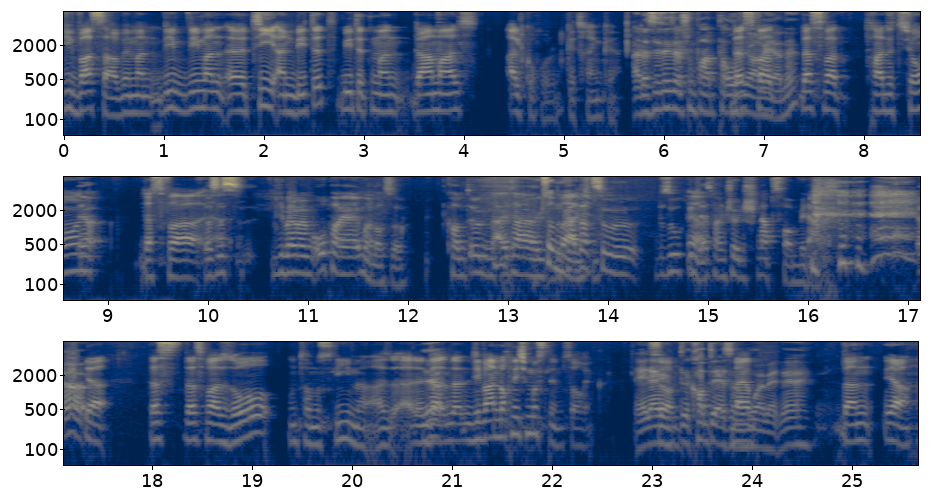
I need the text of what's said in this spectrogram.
wie Wasser, wenn man wie, wie man äh, Tee anbietet, bietet man damals Alkoholgetränke. ah, das ist jetzt ja schon ein paar tausend Das Jahre war her, ne? das war Tradition. Ja. Das war Das ist wie bei meinem Opa ja immer noch so. Kommt irgendein alter Bekannter zu Besuch, gibt Ja. erstmal einen schönen Schnaps vom Mittag. ja. ja das, das war so unter Muslime. Also äh, Ja. da, da, die waren noch nicht Muslim, sorry. Nee, da, So. da kommt ja erst noch Mohammed, ne? Dann ja,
